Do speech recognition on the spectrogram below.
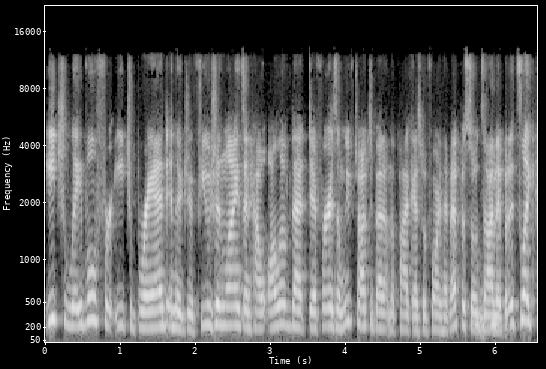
each label for each brand and their diffusion lines and how all of that differs. And we've talked about it on the podcast before and have episodes mm-hmm. on it, but it's like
